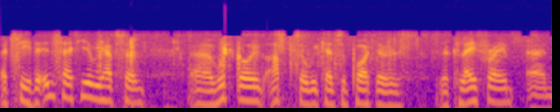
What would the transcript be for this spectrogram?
Let's see, the inside here we have some uh, wood going up so we can support the, the clay frame and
